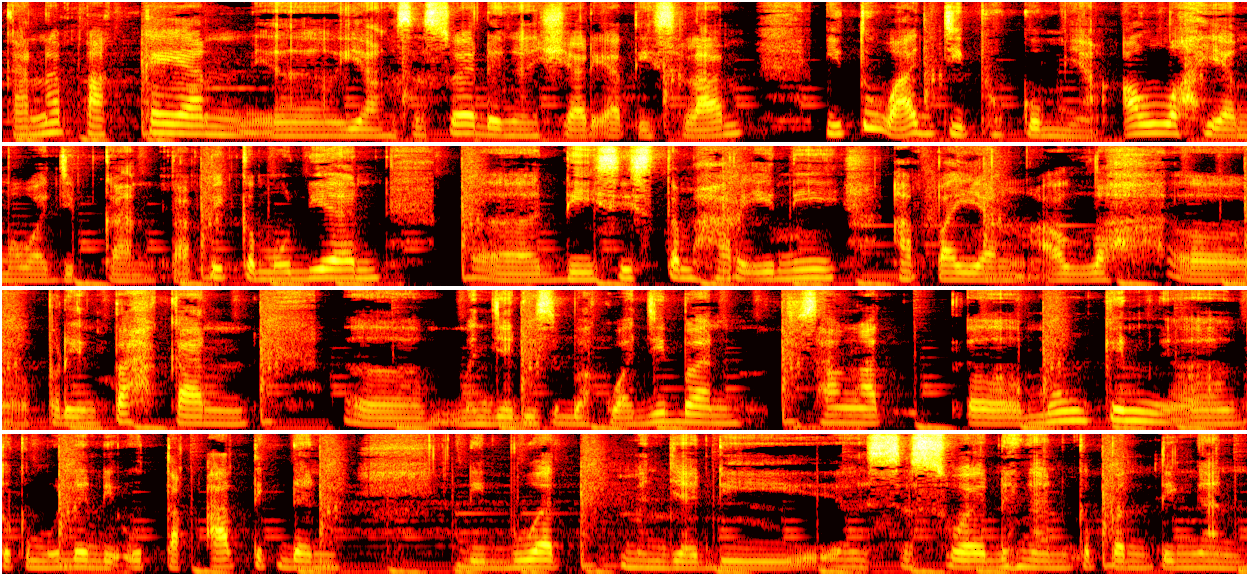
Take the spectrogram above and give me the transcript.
Karena pakaian e, yang sesuai dengan syariat Islam itu wajib hukumnya. Allah yang mewajibkan. Tapi kemudian e, di sistem hari ini apa yang Allah e, perintahkan e, menjadi sebuah kewajiban sangat uh, mungkin uh, untuk kemudian diutak-atik dan dibuat menjadi uh, sesuai dengan kepentingan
